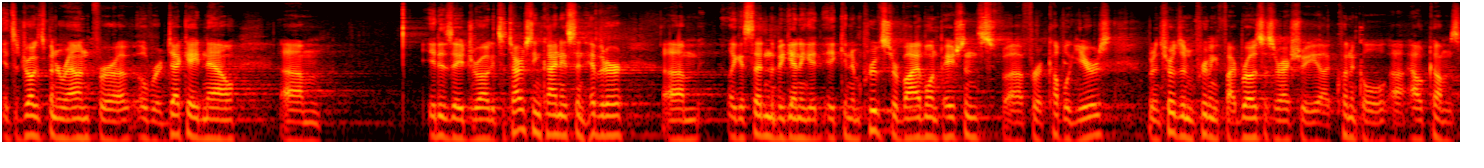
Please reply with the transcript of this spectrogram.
it's a drug that's been around for uh, over a decade now. Um, it is a drug, it's a tyrosine kinase inhibitor. Um, like I said in the beginning, it, it can improve survival in patients uh, for a couple years, but in terms of improving fibrosis or actually uh, clinical uh, outcomes,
